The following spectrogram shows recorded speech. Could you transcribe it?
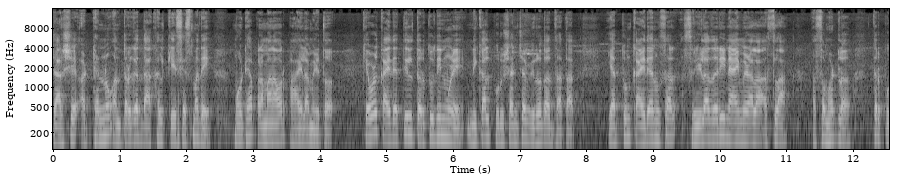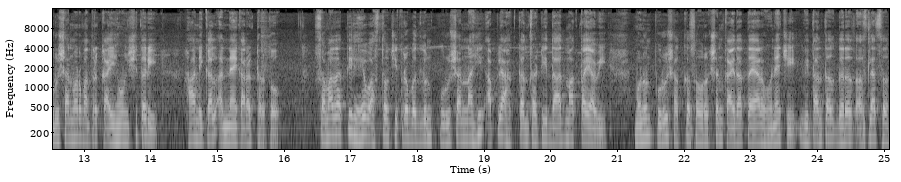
चारशे अठ्ठ्याण्णव अंतर्गत दाखल केसेसमध्ये मोठ्या प्रमाणावर पाहायला मिळतं. केवळ कायद्यातील तरतुदींमुळे निकाल पुरुषांच्या विरोधात जातात. यातून कायद्यानुसार स्त्रीला जरी न्याय मिळाला असला असं म्हटलं तर पुरुषांवर मात्र काही अंशी तरी हा निकाल अन्यायकारक ठरतो. समाजातील हे वास्तव चित्र बदलून पुरुषांनाही आपल्या हक्कांसाठी दाद मागता यावी म्हणून पुरुष हक्क संरक्षण कायदा तयार होण्याची नितांत गरज असल्याचं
